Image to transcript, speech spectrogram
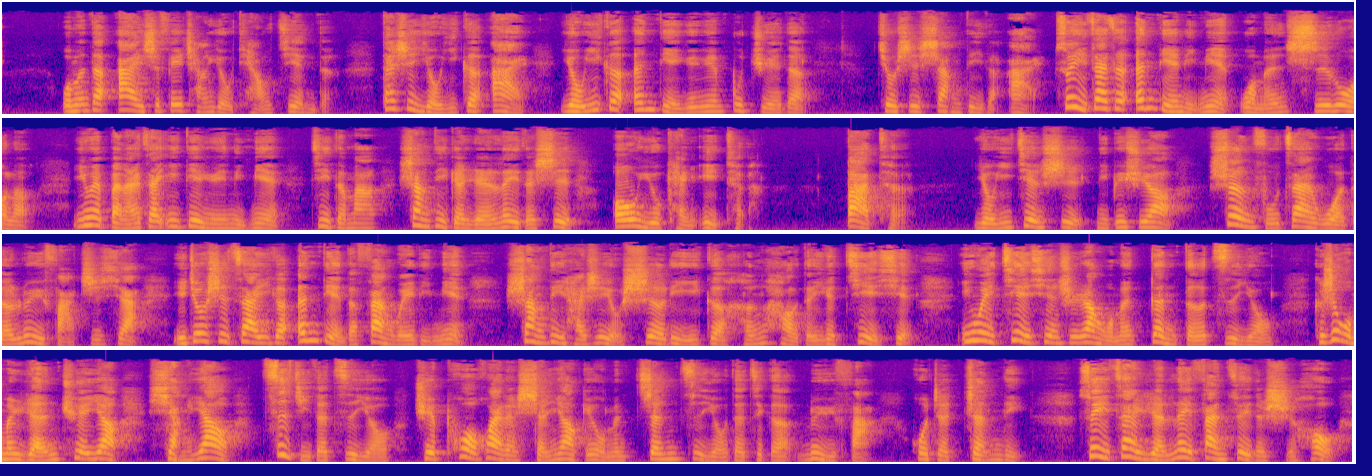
我们的爱是非常有条件的，但是有一个爱，有一个恩典源源不绝的，就是上帝的爱。所以在这恩典里面，我们失落了，因为本来在伊甸园里面，记得吗？上帝给人类的是 all you can eat，but 有一件事你必须要。顺服在我的律法之下，也就是在一个恩典的范围里面，上帝还是有设立一个很好的一个界限，因为界限是让我们更得自由。可是我们人却要想要自己的自由，却破坏了神要给我们真自由的这个律法或者真理。所以在人类犯罪的时候，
